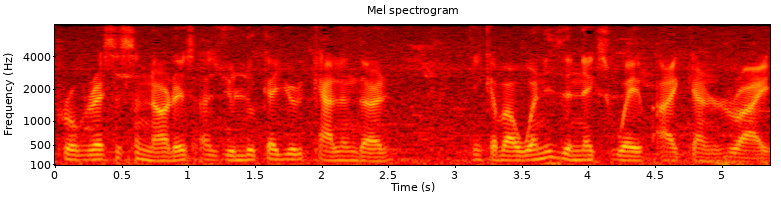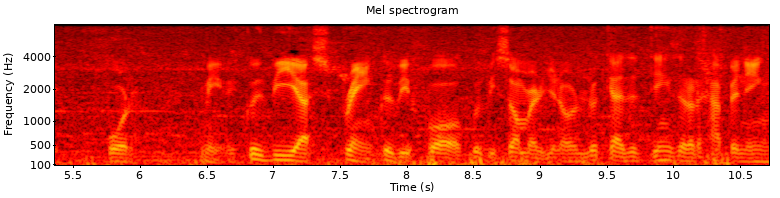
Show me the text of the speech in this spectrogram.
progress as an artist, as you look at your calendar, think about when is the next wave I can ride for me. It could be a spring, could be fall, could be summer, you know, look at the things that are happening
